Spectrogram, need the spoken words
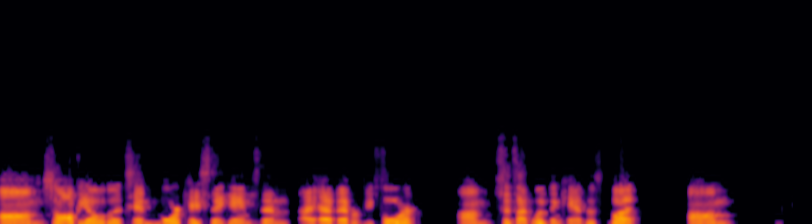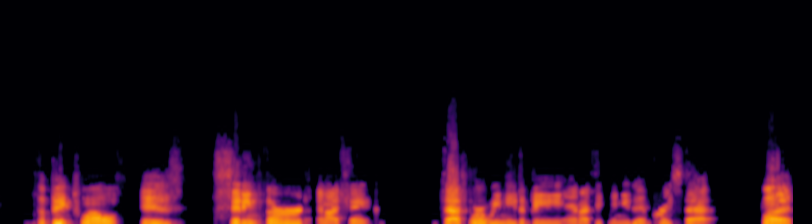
Um, so I'll be able to attend more K State games than I have ever before um, since I've lived in Kansas. But um, the Big 12 is sitting third, and I think that's where we need to be, and I think we need to embrace that. But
